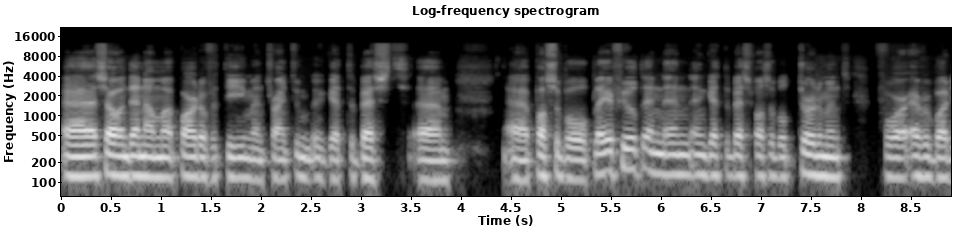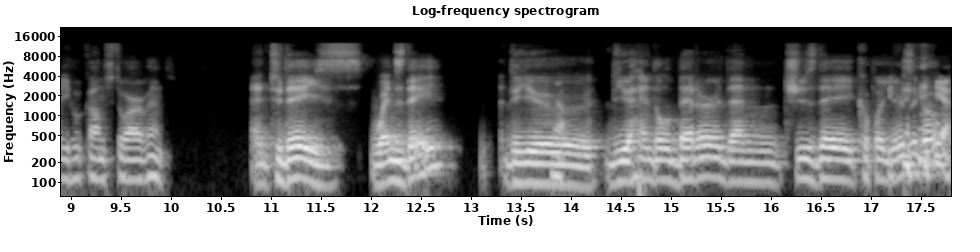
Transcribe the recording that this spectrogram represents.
Uh, so, and then I'm a part of a team and trying to get the best um, possible player field and, and and get the best possible tournament for everybody who comes to our event. And today is Wednesday do you yeah. do you handle better than tuesday a couple of years ago? Yeah.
